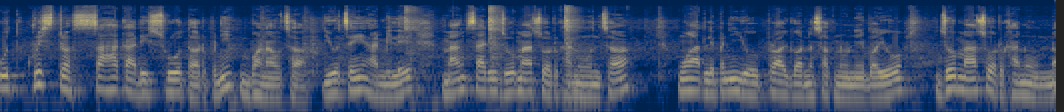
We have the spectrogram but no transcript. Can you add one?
उत्कृष्ट शाकाहारी स्रोतहरू पनि बनाउँछ। यो चाहिँ हामीले मांसाहारी जो मासुहरू खानुहुन्छ उहाँहरूले पनि यो प्रयोग गर्न सक्नुहुने भयो। जो मासुहरू खानुहुन्न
